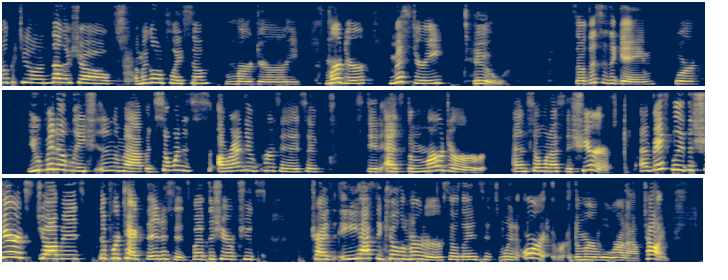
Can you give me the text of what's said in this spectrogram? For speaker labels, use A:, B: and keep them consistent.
A: welcome to another show. We're gonna play some murder murder mystery 2. So this is a game where you've been unleashed in the map and someone is a random person is listed as the murderer and someone as the sheriff. And basically the sheriff's job is to protect the innocents, but if the sheriff shoots tries he has to kill the murderer so the innocents win or the murderer will run out of time.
